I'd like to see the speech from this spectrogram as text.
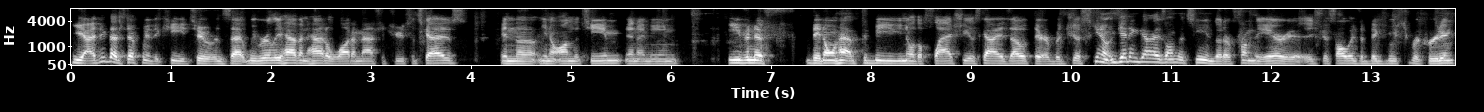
Yeah, I think that's definitely the key too, is that we really haven't had a lot of Massachusetts guys in the, you know, on the team. And I mean, even if they don't have to be, you know, the flashiest guys out there, but just, you know, getting guys on the team that are from the area is just always a big boost to recruiting.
